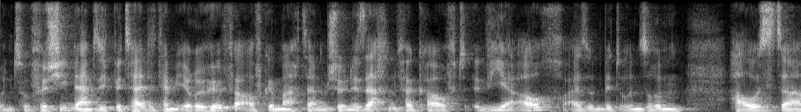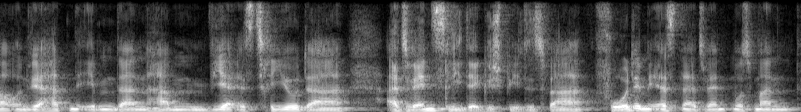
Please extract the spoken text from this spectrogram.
und so verschiedene haben sich beteiligt, haben ihre Höfe aufgemacht, haben schöne Sachen verkauft. Wir auch, also mit unserem Haus da. Und wir hatten eben dann, haben wir als Trio da Adventslieder gespielt. Es war vor dem ersten Advent, muss man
